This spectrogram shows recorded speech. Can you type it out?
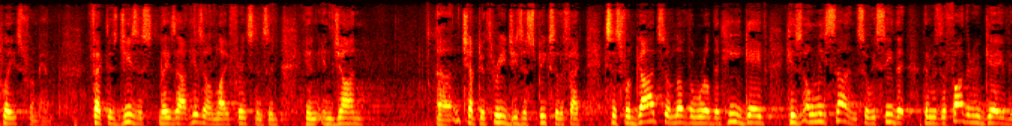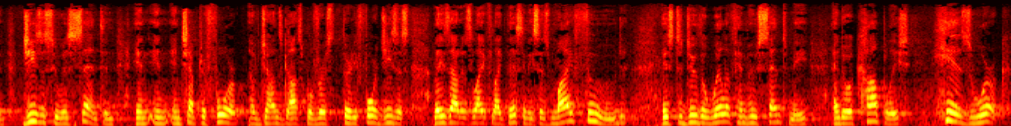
place from him. In fact, as Jesus lays out his own life, for instance, in, in, in John uh, chapter 3, Jesus speaks of the fact, he says, For God so loved the world that he gave his only son. So we see that, that it was the Father who gave and Jesus who was sent. And in, in, in chapter 4 of John's Gospel, verse 34, Jesus lays out his life like this and he says, My food is to do the will of him who sent me and to accomplish his work.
